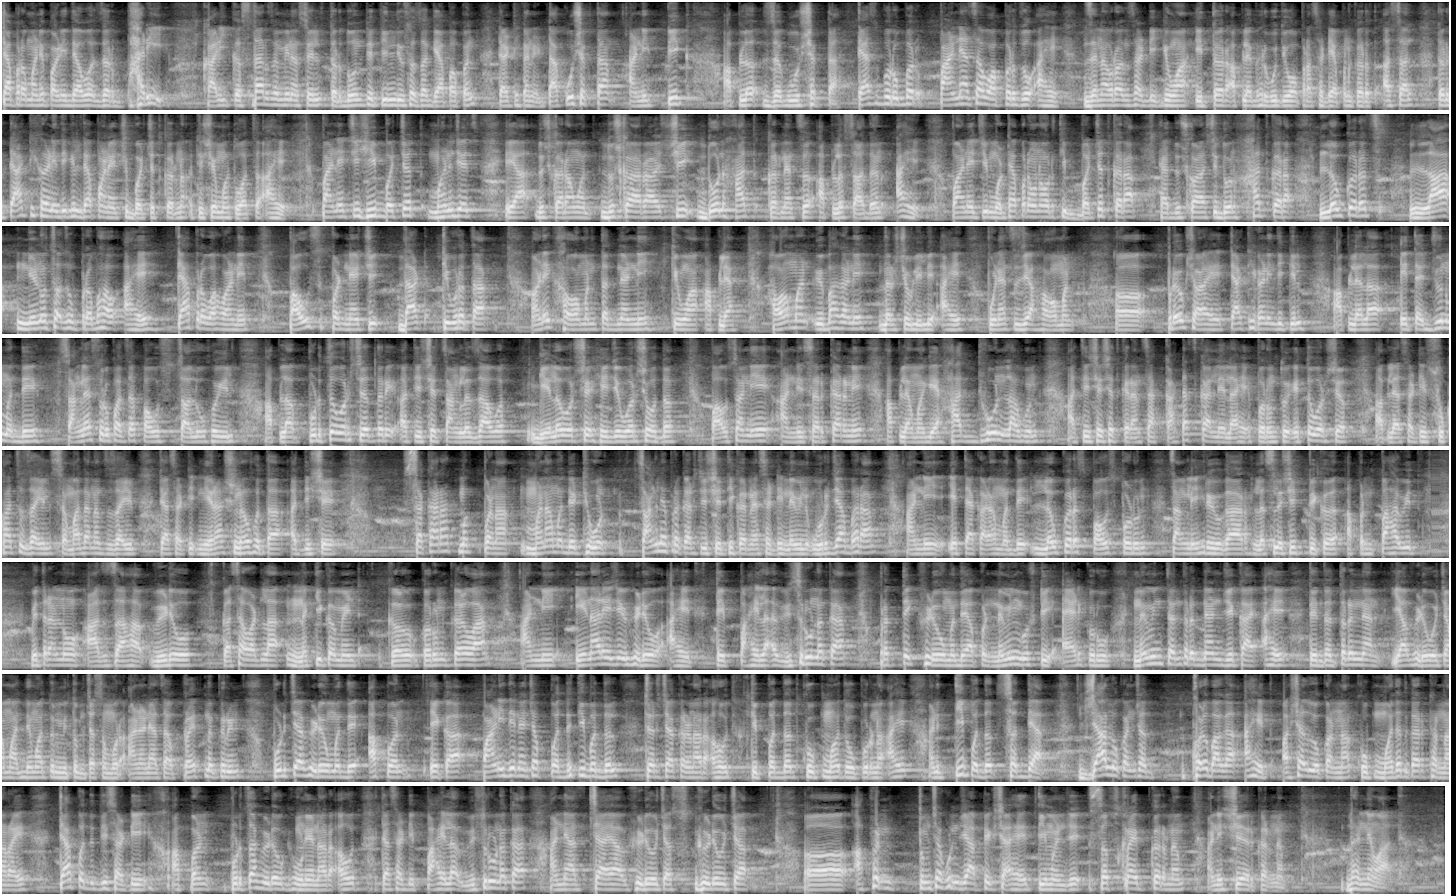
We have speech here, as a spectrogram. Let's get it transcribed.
त्याप्रमाणे पाणी द्यावं. जर भारी काळी कसदार जमीन असेल तर दोन ते तीन दिवसाचा गॅप आपण त्या ठिकाणी टाकू शकता आणि पीक आपलं जगवू शकता. त्याचबरोबर पाण्याचा वापर जो आहे जनावरांसाठी किंवा इतर आपल्या घरगुती वापरासाठी आपण करत असाल तर त्या ठिकाणी देखील त्या पाण्याची बचत करणं अतिशय महत्त्वाचं आहे. पाण्याची ही बचत म्हणजेच या दुष्काळामध्ये दुष्काळाशी दोन हात करण्याचं आपलं साधन आहे. पाण्याची मोठ्या प्रमाणावरती बचत करा ह्या दुष्काळाशी दोन हात करा. लवकरच ला निनोचा जो प्रभाव प्रभाव आहे. त्या प्रभावाने पाऊस पडण्याची दाट तीव्रता अनेक हवामान तज्ज्ञांनी किंवा आपल्या हवामान विभागाने दर्शवलेली आहे. पुण्याचं जे हवामान प्रयोगशाळा आहे त्या ठिकाणी देखील आपल्याला येत्या जूनमध्ये चांगल्या स्वरूपाचा पाऊस चालू होईल. आपला पुढचं वर्ष तरी अतिशय चांगलं जावं. गेलं वर्ष हे जे वर्ष होतं पावसाने आणि सरकारने आपल्या मागे हात धुवून लागून अतिशय शेतकऱ्यांचा काटाच काढलेला आहे. परंतु येतं वर्ष आपल्यासाठी सुखाचं जाईल समाधानाचं जाईल. त्यासाठी निराश न होता अतिशय सकारात्मकपणा मनामध्ये ठेवून चांगल्या प्रकारची शेती करण्यासाठी नवीन ऊर्जा भरा आणि येत्या काळामध्ये लवकरच पाऊस पडून चांगले हिरवीगार लसलशीत पिकं आपण पाहावीत. मित्रांनो आजचा हा व्हिडिओ कसा वाटला नक्की कमेंट कळ करून कळवा. आणि येणारे जे व्हिडिओ आहेत ते पाहायला विसरू नका. प्रत्येक व्हिडिओमध्ये आपण नवीन गोष्टी ॲड करू. नवीन तंत्रज्ञान जे काय आहे ते तंत्रज्ञान या व्हिडिओच्या माध्यमातून मी तुमच्यासमोर आणण्याचा प्रयत्न करीन. पुढच्या व्हिडिओमध्ये आपण एका पाणी देण्याच्या पद्धतीबद्दल चर्चा करणार आहोत. ती पद्धत खूप महत्त्वपूर्ण आहे आणि ती पद्धत सध्या ज्या लोकांच्या फळबागा आहेत अशा लोकांना खूप मदतगार ठरणार आहे. त्या पद्धतीसाठी आपण पुढचा व्हिडिओ घेऊन येणार आहोत. त्यासाठी पाहायला विसरू नका. आणि आजच्या या व्हिडिओच्या व्हिडिओच्या आपण तुमच्याकडून जी अपेक्षा आहे ती म्हणजे सबस्क्राईब करणं आणि शेअर करणं. धन्यवाद.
